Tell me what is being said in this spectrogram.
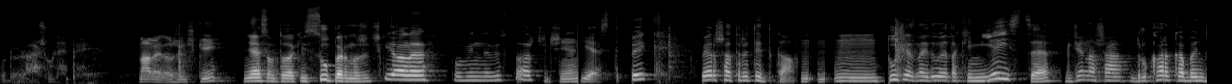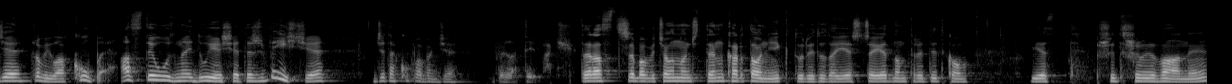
Od razu lepiej. Mamy nożyczki. Nie są to jakieś super nożyczki, ale powinny wystarczyć, nie? Jest pyk. Pierwsza trytytka. Mm, mm, mm. Tu się znajduje takie miejsce, gdzie nasza drukarka będzie robiła kupę. A z tyłu znajduje się też wyjście, gdzie ta kupa będzie wylatywać. Teraz trzeba wyciągnąć ten kartonik, który tutaj jeszcze jedną trytytką jest przytrzymywany.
